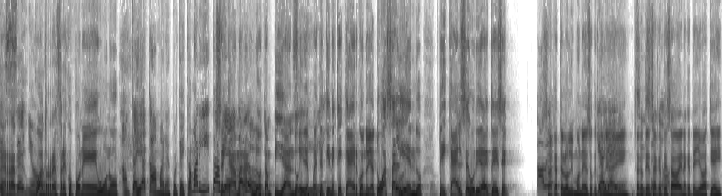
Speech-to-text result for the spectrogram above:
agarra señor. 4 refrescos, pone 1. Aunque haya cámaras, porque hay camaritas. Se cámara, viéndolo. lo están pillando y después te tiene que caer. Cuando ya tú vas saliendo, te cae el seguridad y te dice. Sácate los limones esos que ¿Qué tienes ahí. ahí? Sácate, Sí, sácate esa vaina que te llevaste ahí.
